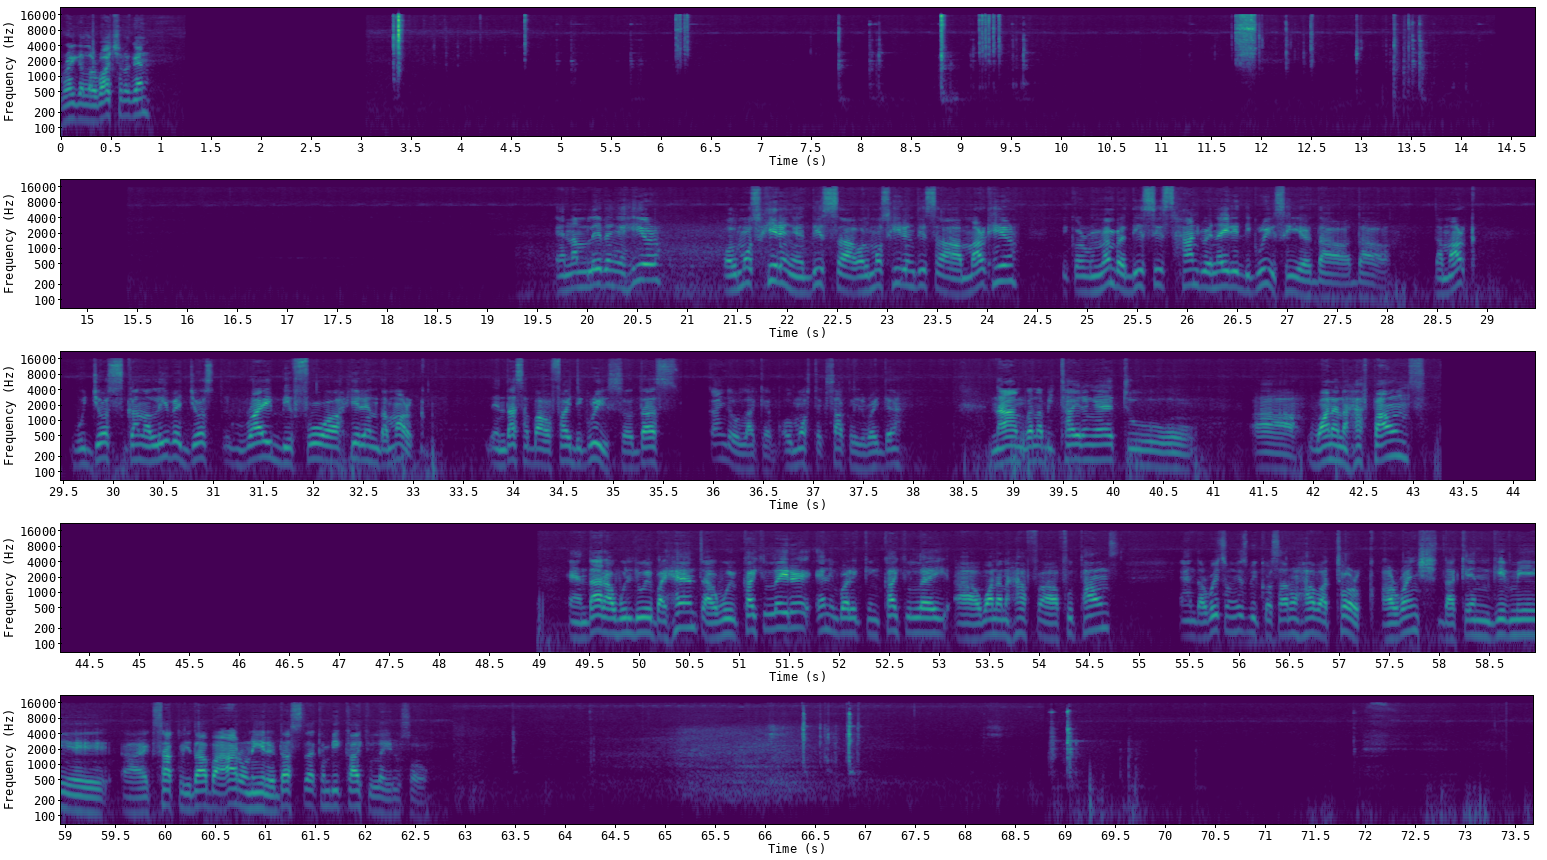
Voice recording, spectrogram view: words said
regular ratchet again. And I'm leaving it here almost hitting it this uh, almost hitting this uh, mark here because remember this is 180 degrees here the the the mark we just gonna leave it just right before hitting the mark. And that's about five degrees so that's kind of like a, almost exactly right there. Now I'm gonna be tightening it to uh, one and a half pounds. And that I will do it by hand. I will calculate it. Anybody can calculate uh, one and a half uh, foot pounds and the reason is because I don't have a torque a wrench that can give me uh, uh, exactly that but I don't need it. That's, that can be calculated so.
